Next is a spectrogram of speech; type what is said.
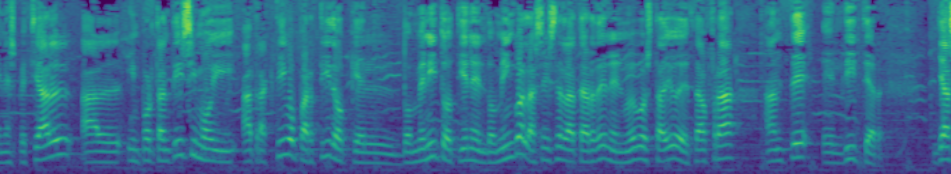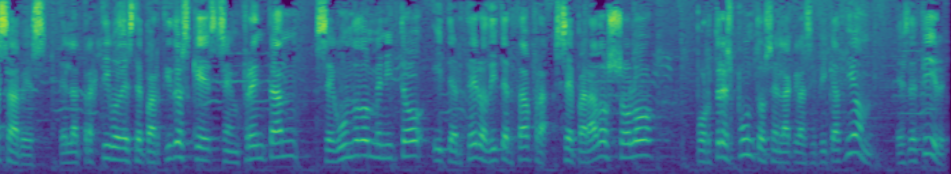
en especial al importantísimo y atractivo partido que el Don Benito tiene el domingo a las 6 de la tarde en el nuevo estadio de Zafra ante el Dieter. Ya sabes, el atractivo de este partido es que se enfrentan segundo Don Benito y tercero Dieter Zafra, separados solo por tres puntos en la clasificación. Es decir,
